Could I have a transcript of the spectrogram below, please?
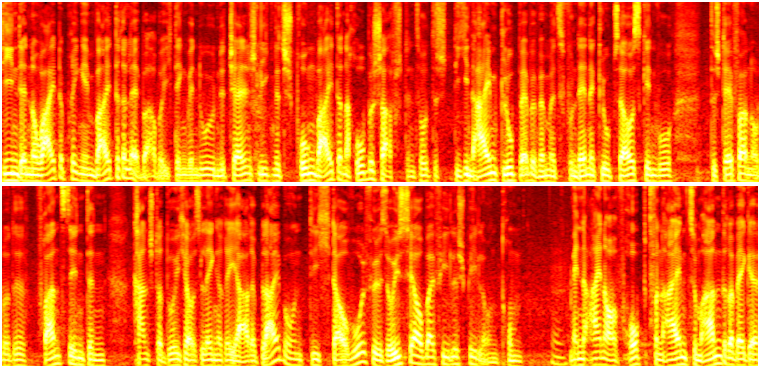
die ihn dann noch weiterbringen im weiteren Leben. Aber ich denke, wenn du in der Challenge League einen Sprung weiter nach oben schaffst, dann solltest du dich in einem Club, eben, wenn man jetzt von diesen Clubs ausgehen, wo der Stefan oder der Franz sind, dann kannst du da durchaus längere Jahre bleiben und dich da auch wohlfühlen. So ist es ja auch bei vielen Spielern. Und darum wenn da einer hoppt von einem zum anderen wegen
